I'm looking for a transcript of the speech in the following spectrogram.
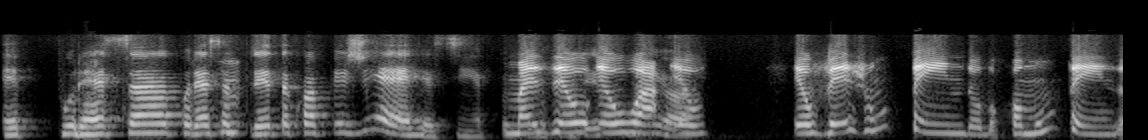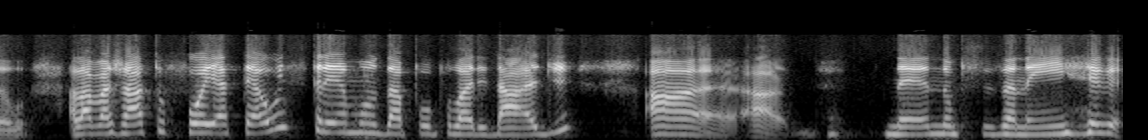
é, é, por essa por essa hum. treta com a PGR, assim. É Mas eu eu, eu eu vejo um pêndulo, como um pêndulo. A Lava Jato foi até o extremo da popularidade, a, a né, não precisa nem re,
